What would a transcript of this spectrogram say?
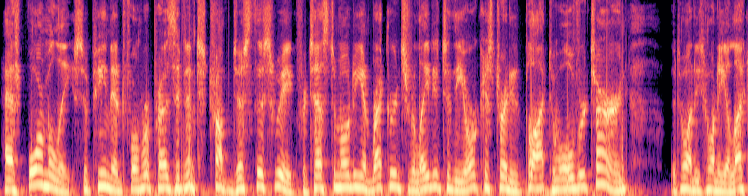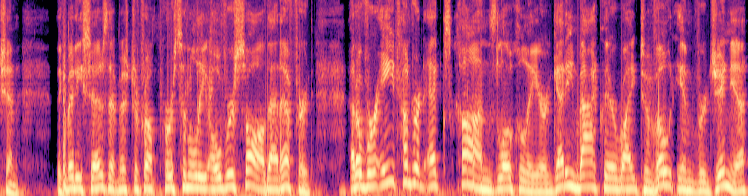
has formally subpoenaed former President Trump just this week for testimony and records related to the orchestrated plot to overturn the 2020 election. The committee says that Mr. Trump personally oversaw that effort. And over 800 ex cons locally are getting back their right to vote in Virginia.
